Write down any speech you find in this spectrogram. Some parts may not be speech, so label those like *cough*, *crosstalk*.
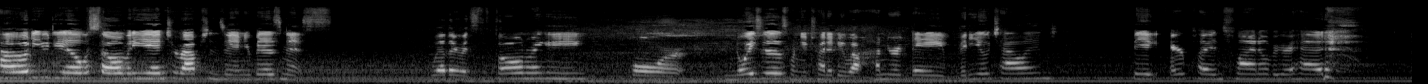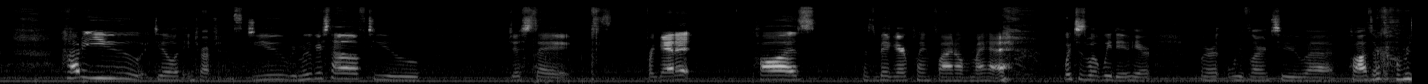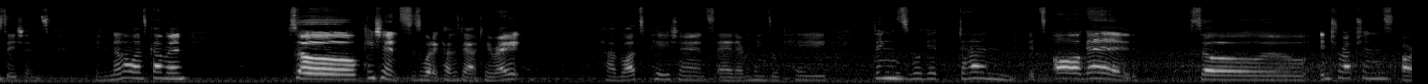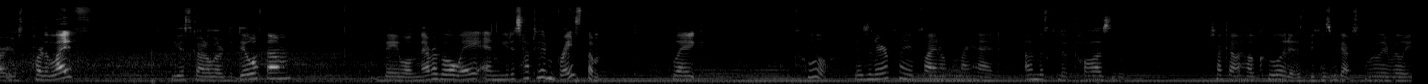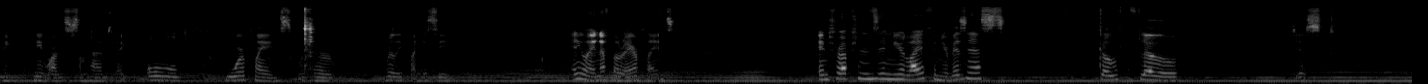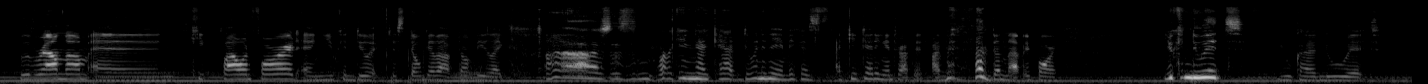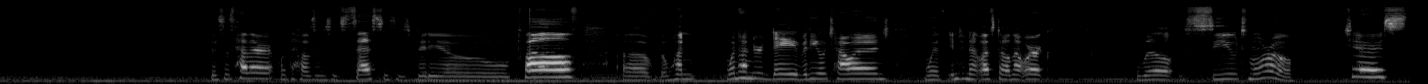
How do you deal with so many interruptions in your business? Whether it's the phone ringing or noises when you're trying to do a 100 day video challenge, big airplanes flying over your head. *laughs* How do you deal with interruptions? Do you remove yourself? Do you just say, forget it, pause, there's a big airplane flying over my head, *laughs* which is what we do here, where we've learned to uh, pause our *laughs* conversations. Think another one's coming. So, patience is what it comes down to, right? Have lots of patience and everything's okay. Things will get done. It's all good. So, interruptions are just part of life. You just gotta learn to deal with them. They will never go away, and you just have to embrace them. Like, cool, there's an airplane flying over my head. I'm just gonna pause and check out how cool it is because we got some really, really neat, neat ones sometimes, like old warplanes, which are really fun to see. Anyway, enough about airplanes. Interruptions in your life and your business, go with the flow. Just move around them and keep plowing forward, and you can do it. Just don't give up. Don't be like, ah, this isn't working. I can't do anything because I keep getting interrupted. I've, been, *laughs* I've done that before. You can do it. You can do it. This is Heather with the Housewives of Success. This is video 12 of the 100 day video challenge with Internet Lifestyle Network. We'll see you tomorrow. Cheers!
